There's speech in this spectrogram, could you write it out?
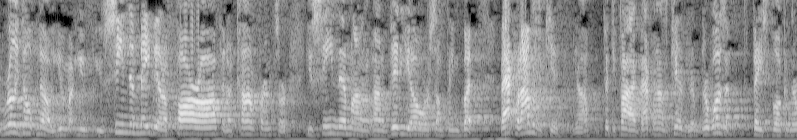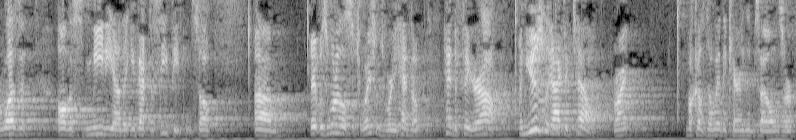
really don't know. You, you've, you've seen them maybe at a far off at a conference, or you've seen them on a, on a video or something. But back when I was a kid, you know, 55, back when I was a kid, there, there wasn't Facebook and there wasn't all this media that you got to see people. So, um, it was one of those situations where you had to had to figure out, and usually I could tell, right, because the way they carried themselves, or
